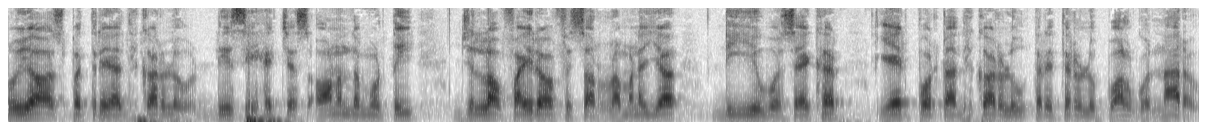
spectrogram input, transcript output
రూయా ఆసుపత్రి అధికారులు డీసీహెచ్ఎస్ ఆనందమూర్తి జిల్లా fire officer Ramanaiah DEO Sekhar airport అధికారులు తదితరులు పాల్గొన్నారు.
